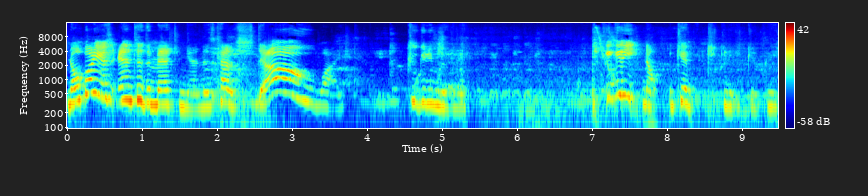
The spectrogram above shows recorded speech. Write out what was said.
Nobody has entered the mansion yet. It's kind of still. Oh, why? Kickity moogity. Kickity. No, it can't be. Kickity, kickity.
